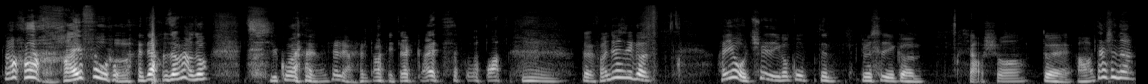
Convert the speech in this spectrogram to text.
然后后来还复合，这样子，我想说奇怪了，这两人到底在干什么？嗯，对，反正就是一个很有趣的一个故，这就是一个小说。对啊，但是呢，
